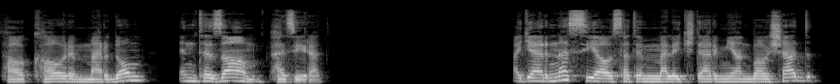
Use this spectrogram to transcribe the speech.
تا کار مردم انتظام پذیرد. اگر نه سیاست ملک در میان باشد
